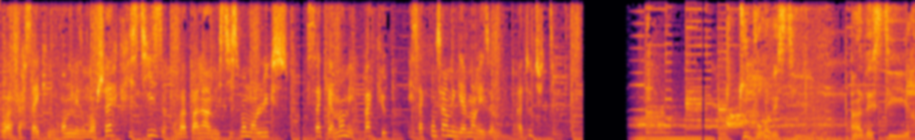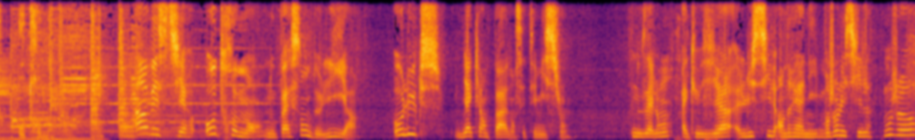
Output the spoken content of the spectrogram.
On va faire ça avec une grande maison d'enchères, Christie's. On va parler investissement dans le luxe, sac à main, mais pas que. Et ça concerne également les hommes. À tout de suite. Tout pour investir. Investir autrement. Investir autrement, nous passons de l'IA au luxe. Il n'y a qu'un pas dans cette émission. Nous allons accueillir Lucille Andréani. Bonjour Lucille. Bonjour.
